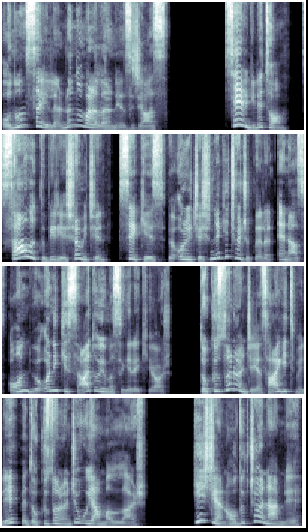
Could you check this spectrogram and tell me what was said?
onun sayılarını numaralarını yazacağız. Sevgili Tom, sağlıklı bir yaşam için 8 ve 13 yaşındaki çocukların en az 10 ve 12 saat uyuması gerekiyor. 9'dan önce yatağa gitmeli ve 9'dan önce uyanmalılar. Hijyen oldukça önemli.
